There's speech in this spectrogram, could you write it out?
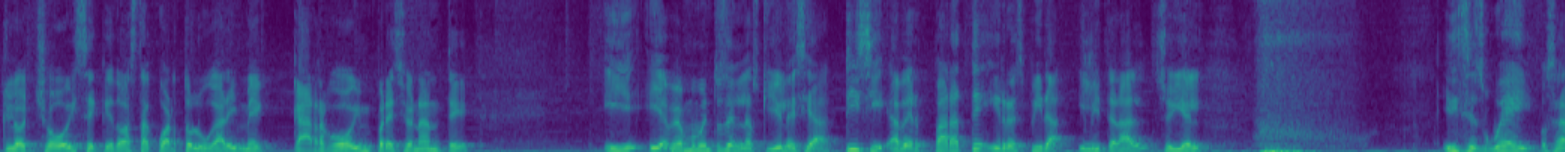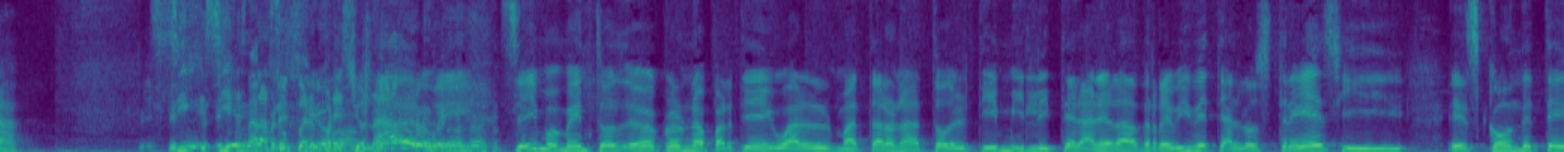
clochó y se quedó hasta cuarto lugar y me cargó impresionante. Y, y había momentos en los que yo le decía, Tizi, a ver, párate y respira. Y literal, soy él. Y dices, güey, o sea, sí, es- sí es una está súper presionado, claro. güey. Sí hay momentos, con una partida igual mataron a todo el team y literal era revívete a los tres y escóndete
